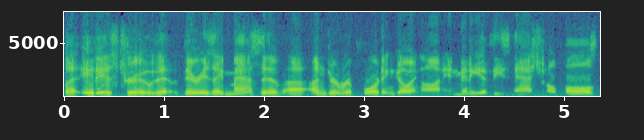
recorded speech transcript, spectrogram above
But it is true that there is a massive uh, underreporting going on in many of these national polls.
